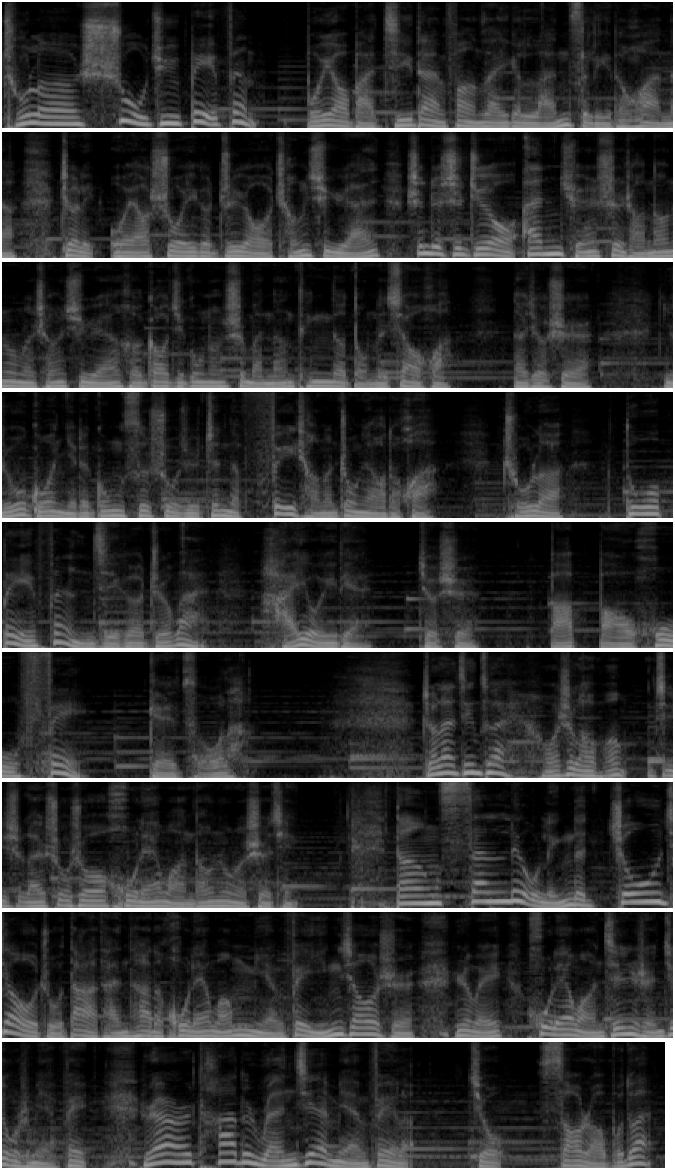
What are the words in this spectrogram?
除了数据备份。不要把鸡蛋放在一个篮子里的话呢，这里我要说一个只有程序员，甚至是只有安全市场当中的程序员和高级工程师们能听得懂的笑话，那就是，如果你的公司数据真的非常的重要的话，除了多备份几个之外，还有一点就是，把保护费给足了。展览精粹，我是老彭，继续来说说互联网当中的事情。当三六零的周教主大谈他的互联网免费营销时，认为互联网精神就是免费。然而他的软件免费了，就骚扰不断。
